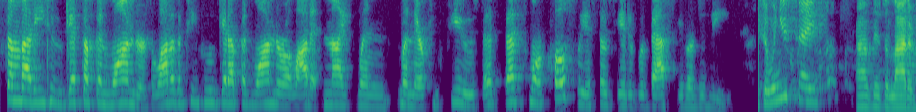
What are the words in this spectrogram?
somebody who gets up and wanders a lot of the people who get up and wander a lot at night when when they're confused that, that's more closely associated with vascular disease So when you say uh, there's a lot of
